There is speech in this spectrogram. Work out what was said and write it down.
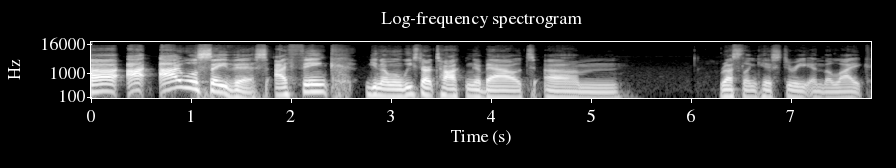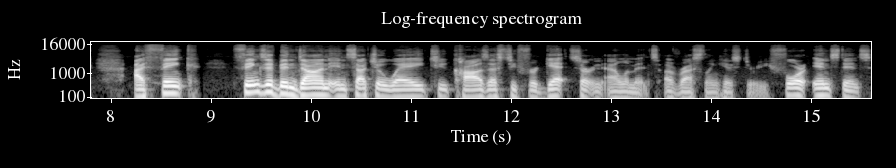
Uh, I I will say this. I think you know when we start talking about um, wrestling history and the like. I think things have been done in such a way to cause us to forget certain elements of wrestling history. For instance,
